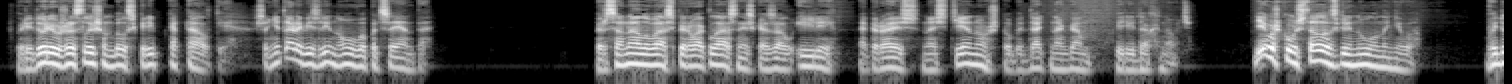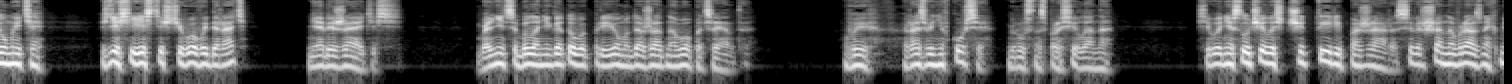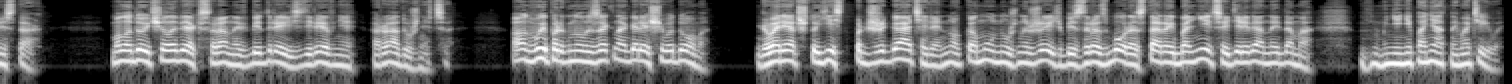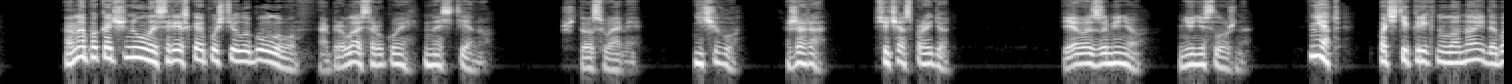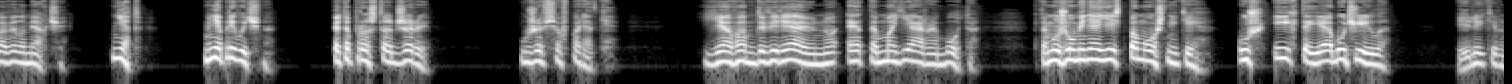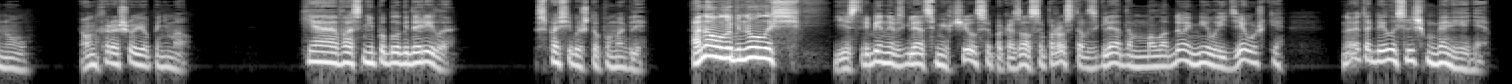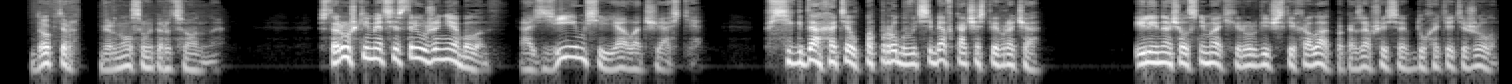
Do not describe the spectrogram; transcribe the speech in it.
В коридоре уже слышен был скрип каталки. Санитары везли нового пациента. «Персонал у вас первоклассный», — сказал Или, опираясь на стену, чтобы дать ногам передохнуть. Девушка устало взглянула на него. «Вы думаете, здесь есть из чего выбирать?» «Не обижайтесь. Больница была не готова к приему даже одного пациента». «Вы разве не в курсе?» — грустно спросила она. «Сегодня случилось четыре пожара, совершенно в разных местах. Молодой человек с раной в бедре из деревни Радужница. Он выпрыгнул из окна горящего дома. Говорят, что есть поджигатели, но кому нужно жечь без разбора старые больницы и деревянные дома? Мне непонятны мотивы. Она покачнулась, резко опустила голову, оперлась рукой на стену. — Что с вами? — Ничего. Жара. Сейчас пройдет. — Я вас заменю. Мне несложно. — Нет! — почти крикнула она и добавила мягче. — Нет. Мне привычно. Это просто от жары. Уже все в порядке. Я вам доверяю, но это моя работа. К тому же у меня есть помощники. Уж их-то я обучила. Или кивнул. Он хорошо ее понимал. Я вас не поблагодарила. Спасибо, что помогли. Она улыбнулась ястребиный взгляд смягчился, показался просто взглядом молодой, милой девушки, но это длилось лишь мгновение. Доктор вернулся в операционную. Старушки-медсестры уже не было, а Зим сиял от счастья. Всегда хотел попробовать себя в качестве врача. Или начал снимать хирургический халат, показавшийся в духоте тяжелым.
